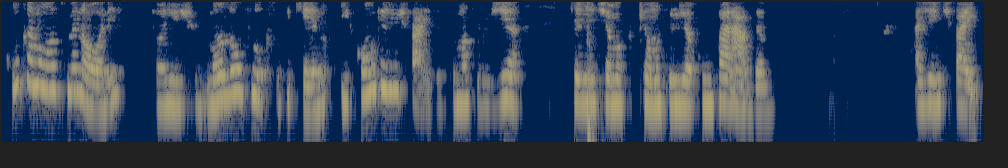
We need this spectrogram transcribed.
com canulas menores. Então, a gente manda um fluxo pequeno. E como que a gente faz? Essa é uma cirurgia que a gente chama que é uma cirurgia comparada. A gente vai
